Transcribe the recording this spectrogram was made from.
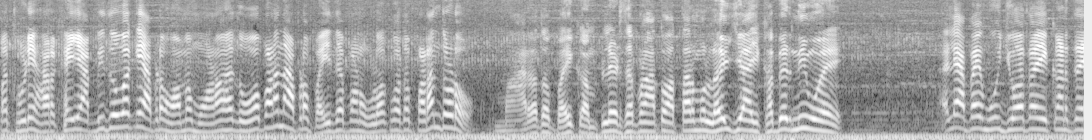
પણ થોડી હરખાઈ આપી દો કે આપણે હોમે મોણો હે જોવો પડે ને આપણો ભાઈ છે પણ ઓળખવો તો પડે ને થોડો. મારા તો ભાઈ કમ્પ્લેટ છે પણ આ તો અત્યારમાં લઈ જાય ખબર નહીં હોય. એટલે ભાઈ હું જો તો એકણ તે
